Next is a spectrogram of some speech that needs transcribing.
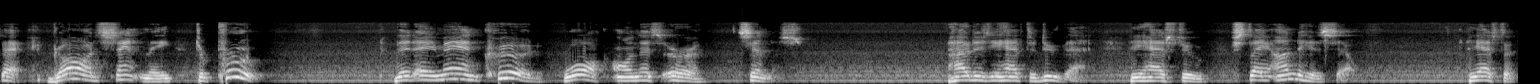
back. God sent me to prove that a man could walk on this earth sinless. How does he have to do that? He has to stay under himself. He has to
